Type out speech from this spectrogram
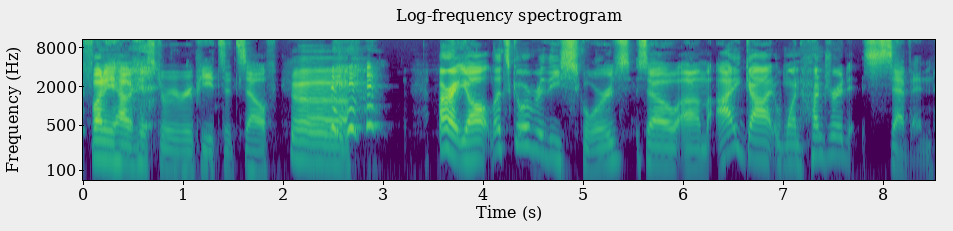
Funny how history repeats itself. Uh, All right, y'all, let's go over these scores. So, um, I got 107.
